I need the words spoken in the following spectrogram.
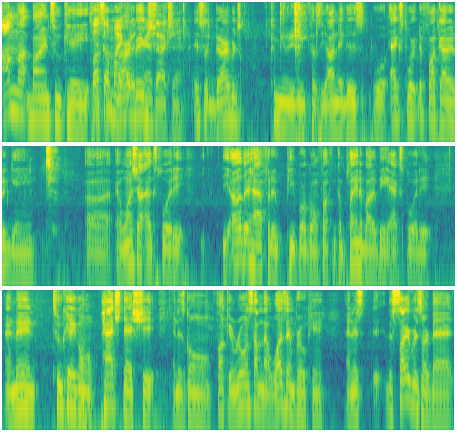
I'm not buying 2K. Fuck it's a a garbage. microtransaction. It's a garbage community because y'all niggas will exploit the fuck out of the game. Uh, and once y'all exploit it, the other half of the people are gonna fucking complain about it being exploited. And then 2K gonna patch that shit and it's gonna fucking ruin something that wasn't broken. And it's the servers are bad.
